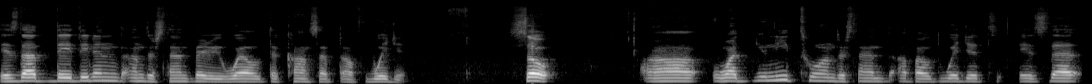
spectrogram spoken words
is that they didn't understand very well the concept of widget. So uh, what you need to understand about widget is that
